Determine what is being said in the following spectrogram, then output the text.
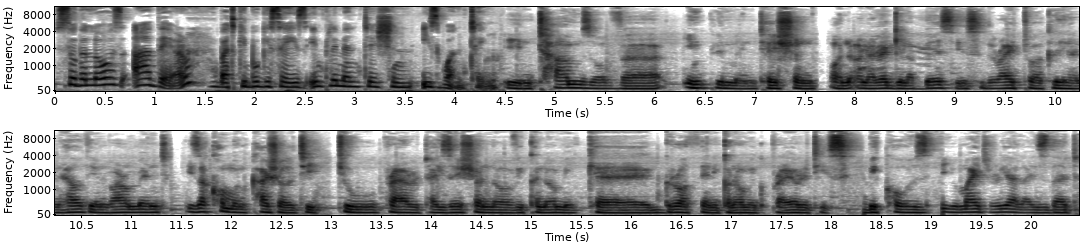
So the laws are there, but Kibugi says implementation is wanting. In terms of uh, implementation on, on a regular basis, the right to a clean and healthy environment is a common casualty to prioritization of economic uh, growth and economic priorities. Because you might realize that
